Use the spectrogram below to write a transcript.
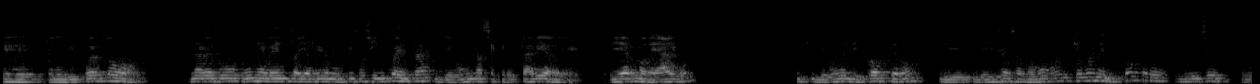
que, que el helipuerto, una vez hubo un evento ahí arriba en el piso 50 y llegó una secretaria de gobierno de algo y que llegó en helicóptero y, le dice a Salomón, oye, qué buen helicóptero. Y le dice, pues,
